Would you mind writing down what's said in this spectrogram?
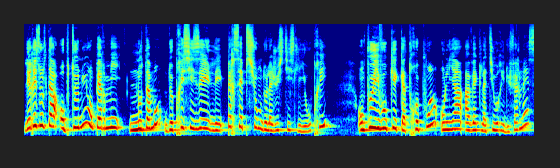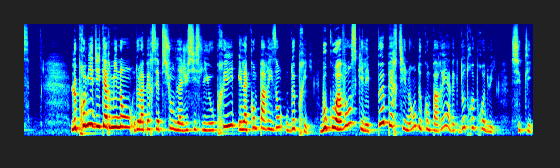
Les résultats obtenus ont permis notamment de préciser les perceptions de la justice liées au prix. On peut évoquer quatre points en lien avec la théorie du fairness. Le premier déterminant de la perception de la justice liée au prix est la comparaison de prix. Beaucoup avancent qu'il est peu pertinent de comparer avec d'autres produits, ce qui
